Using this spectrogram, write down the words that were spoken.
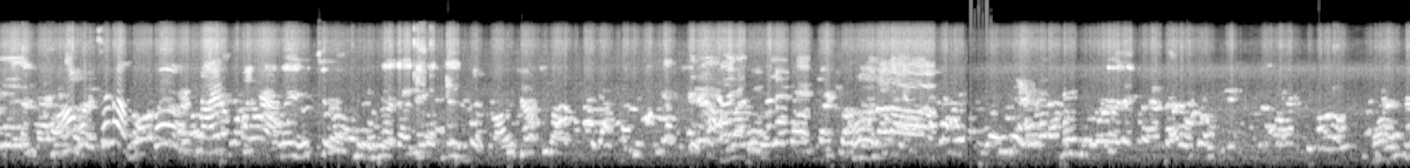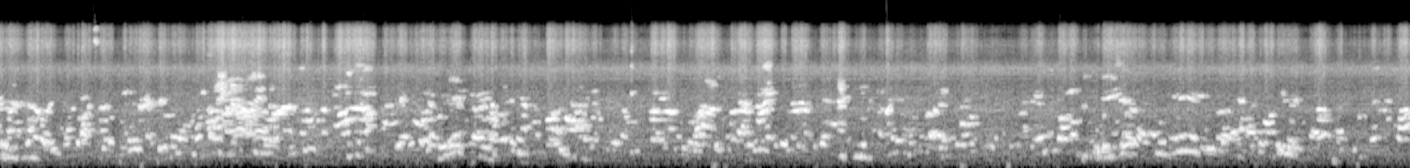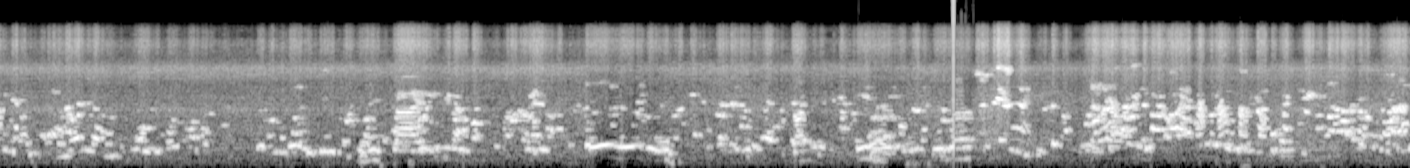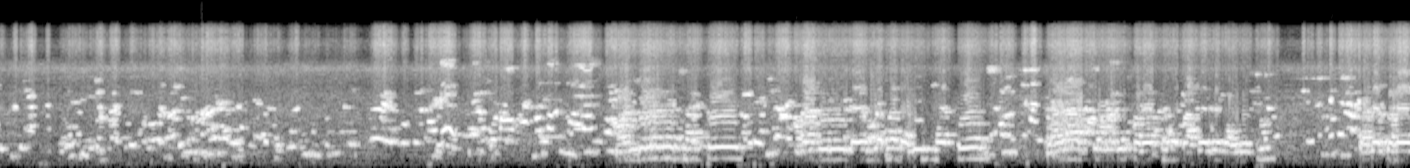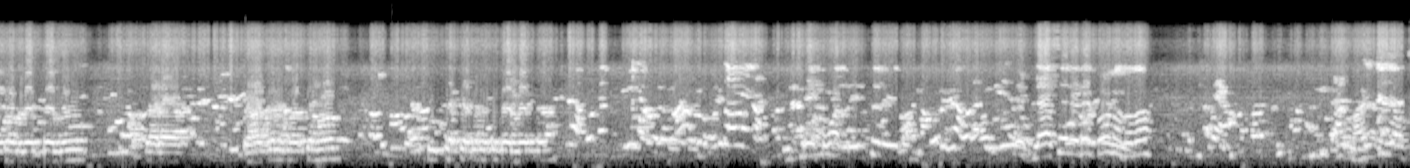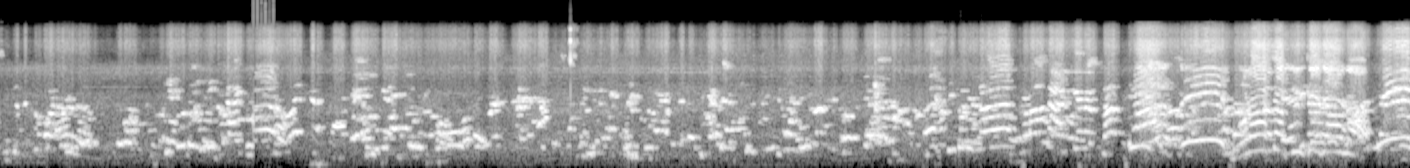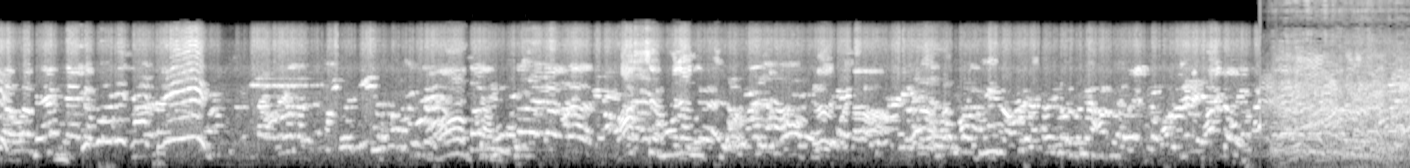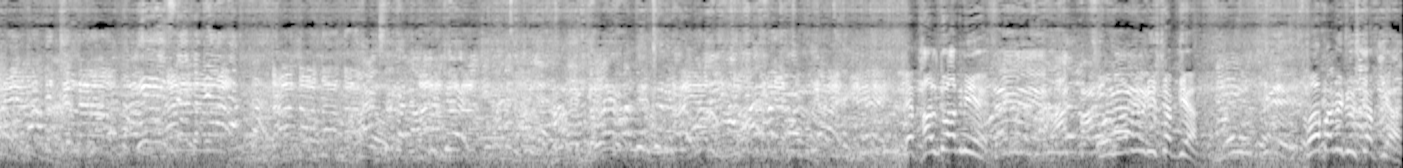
হচ্ছে না কত চায়ের উপর Thank you. আন্দোলনের সাথে আমাদের ব্যবস্থা দাবির সাথে যারা আজকে আমাদের পড়াশোনা তাদেরকে জানিয়েছেন তাদের সবাইকে অনুরোধ করবো আপনারা গার্জেন মাধ্যম শিক্ষা কেন্দ্র করবেন না ক্লাসে রেডি করো না দাদা ভাইতে যাচ্ছি थोड़ा सा पीछे जाओ ना আসছে মজা নিচ্ছে ये फालतू आदमी है वहाँ भी डिस्टर्ब किया वहाँ पर भी डिस्टर्ब किया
